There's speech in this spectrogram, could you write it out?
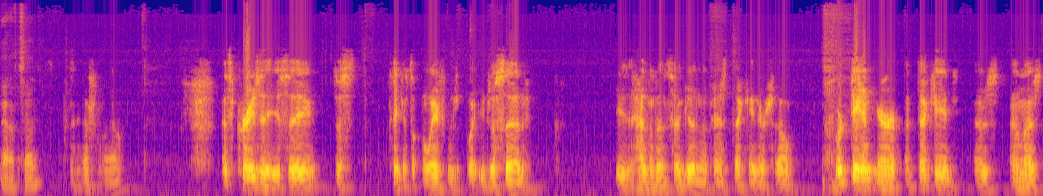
out of ten. That's wow. That's crazy that you say just taking something away from what you just said. He hasn't been so good in the past decade or so. We're damn near a decade. It was almost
